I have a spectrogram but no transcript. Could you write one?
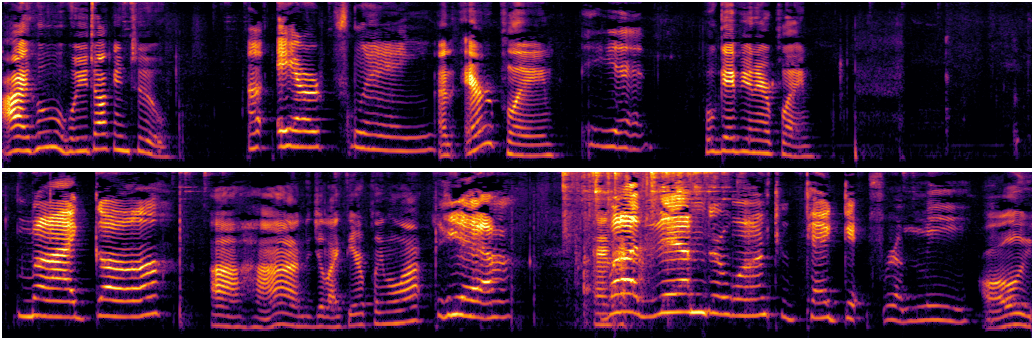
Hi, who? Who are you talking to? An airplane. An airplane? Yes. Who gave you an airplane? Michael. Uh-huh. Did you like the airplane a lot? Yeah. And but then they want to take it from me. Oh,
